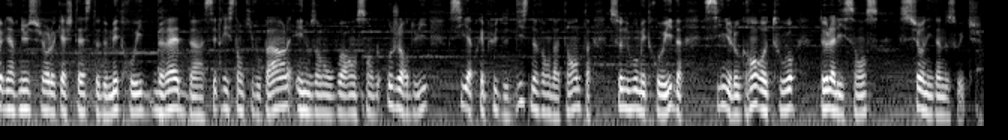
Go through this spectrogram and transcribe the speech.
et bienvenue sur le cache test de Metroid Dread. C'est Tristan qui vous parle et nous allons voir ensemble aujourd'hui si après plus de 19 ans d'attente, ce nouveau Metroid signe le grand retour de la licence sur Nintendo Switch.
